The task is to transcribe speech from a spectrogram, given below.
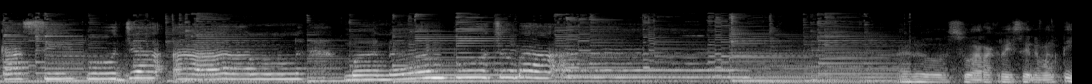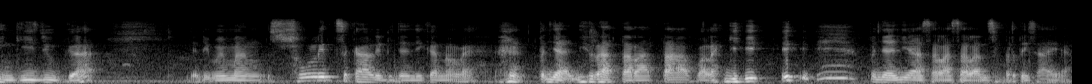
Kasih pujaan menempuh cobaan suara Chrisye memang tinggi juga. Jadi memang sulit sekali dinyanyikan oleh penyanyi rata-rata apalagi penyanyi asal-asalan seperti saya.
